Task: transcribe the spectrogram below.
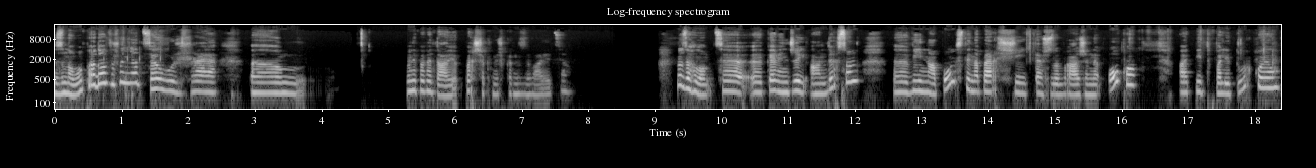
Знову продовження. Це вже ем, не пам'ятаю, як перша книжка називається. Ну, загалом, це е, Кевін Джей Андерсон. е, Війна помсти. На першій теж зображене око, а під палітуркою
